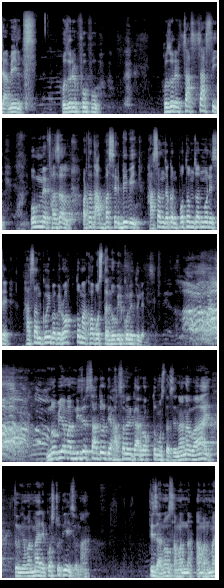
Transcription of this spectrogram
জামিল, হুজুরের ফুফু, হুজুরের চাচ, চাচি, উম্মে ফাজাল, অর্থাৎ আব্বাসের বিবি, হাসান যখন প্রথম জন্ম নিছে হাসানকে ওইভাবে রক্তমাখা অবস্থায় নবীর কোলে তুলে দিছে। নবী আমার নিজের চাদর দিয়ে হাসানের গার রক্ত মুস্তাছে না না ভাই, তুমি আমার মায়ের কষ্ট দিয়েছ না? তুই জানোস আমার না আমার মা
